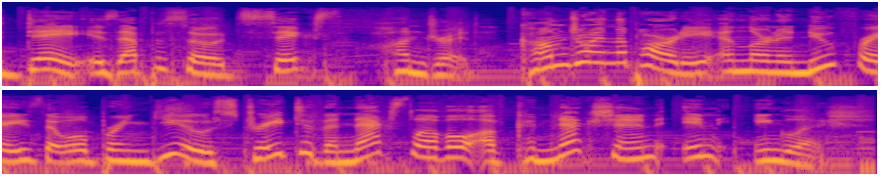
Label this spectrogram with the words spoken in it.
Today is episode 600. Come join the party and learn a new phrase that will bring you straight to the next level of connection in English.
